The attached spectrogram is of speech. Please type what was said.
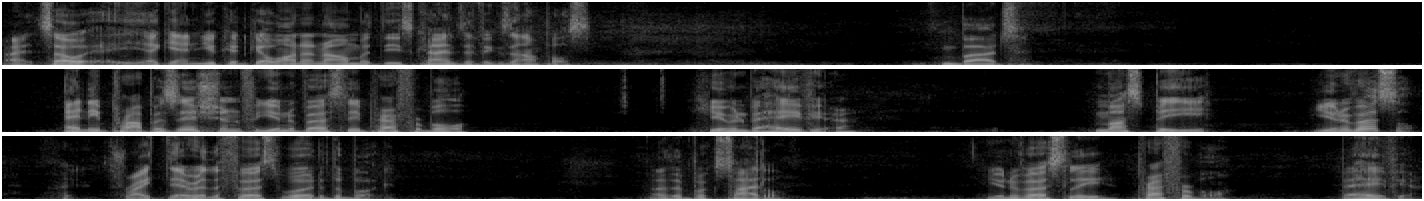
Right. So again, you could go on and on with these kinds of examples. But any proposition for universally preferable human behavior must be universal. It's right there in the first word of the book, or the book's title. Universally preferable behavior.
